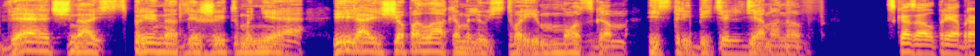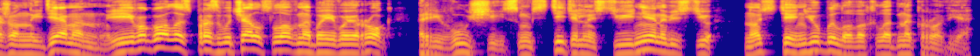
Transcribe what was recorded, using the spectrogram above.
«Вечность принадлежит мне, и я еще полакомлюсь твоим мозгом, истребитель демонов», — сказал преображенный демон, и его голос прозвучал словно боевой рог, ревущий, с мстительностью и ненавистью, но с тенью былого хладнокровия.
